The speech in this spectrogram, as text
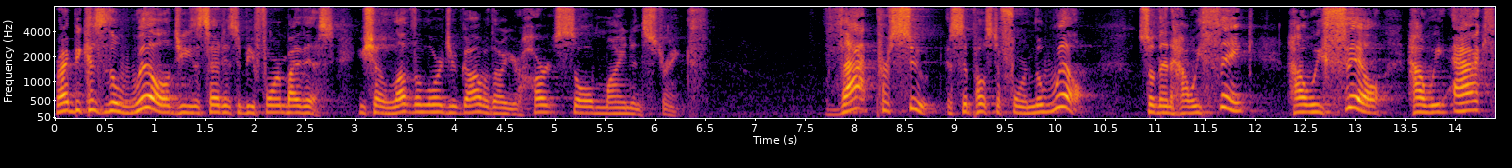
Right? Because the will, Jesus said, is to be formed by this You shall love the Lord your God with all your heart, soul, mind, and strength. That pursuit is supposed to form the will. So then, how we think, how we feel, how we act,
